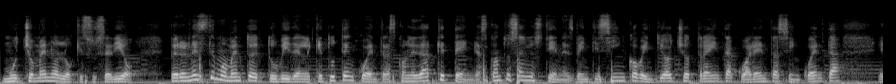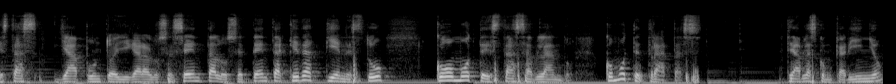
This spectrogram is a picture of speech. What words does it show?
mucho menos lo que sucedió. Pero en este momento de tu vida en el que tú te encuentras, con la edad que tengas, ¿cuántos años tienes? ¿25, 28, 30, 40, 50? ¿Estás ya a punto de llegar a los 60, a los 70? ¿Qué edad tienes tú? ¿Cómo te estás hablando? ¿Cómo te tratas? Te hablas con cariño,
